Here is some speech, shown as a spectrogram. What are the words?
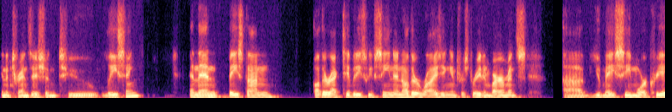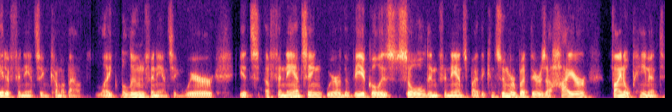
in a transition to leasing. And then based on other activities we've seen in other rising interest rate environments, uh, you may see more creative financing come about like balloon financing, where it's a financing where the vehicle is sold and financed by the consumer, but there's a higher final payment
